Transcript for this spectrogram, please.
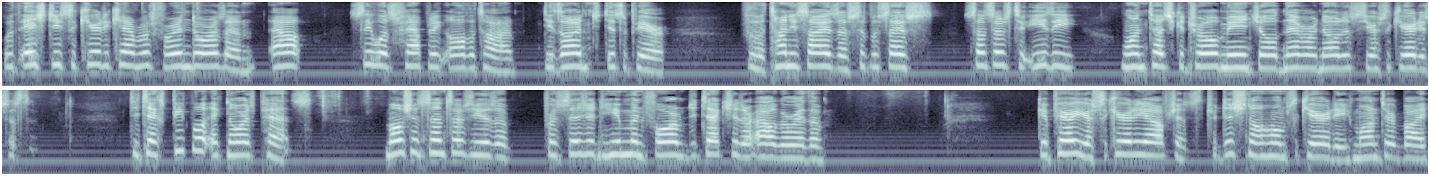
With HD security cameras for indoors and out, see what's happening all the time. Designed to disappear. From the tiny size of SimpliSafe sensors to easy one-touch control means you'll never notice your security system. Detects people, ignores pets. Motion sensors use a precision human form detection or algorithm. Compare your security options. Traditional home security, monitored by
